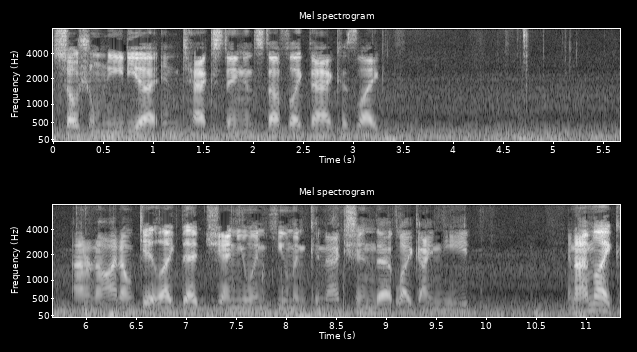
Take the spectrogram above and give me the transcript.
social media and texting and stuff like that. Cause like, I don't know, I don't get like that genuine human connection that like I need. And I'm like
